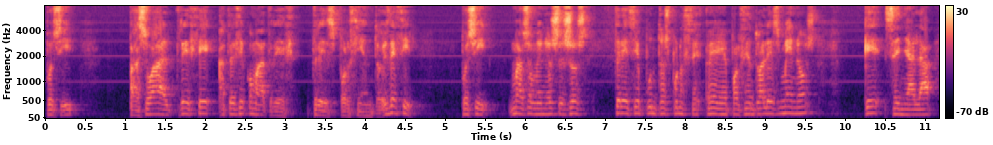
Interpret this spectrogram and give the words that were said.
pues sí, pasó al 13 a 13,3%. Es decir, pues sí, más o menos esos 13 puntos eh, porcentuales menos que señala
